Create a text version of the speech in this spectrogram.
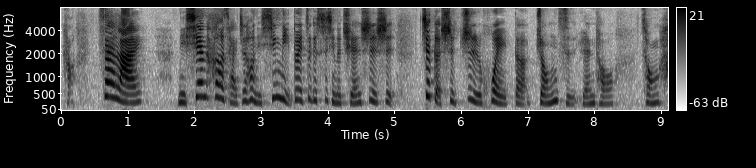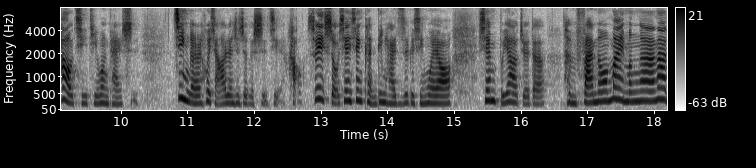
好，再来，你先喝彩之后，你心里对这个事情的诠释是：这个是智慧的种子源头，从好奇提问开始。进而会想要认识这个世界。好，所以首先先肯定孩子这个行为哦，先不要觉得很烦哦，卖萌啊，那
